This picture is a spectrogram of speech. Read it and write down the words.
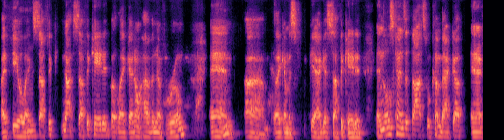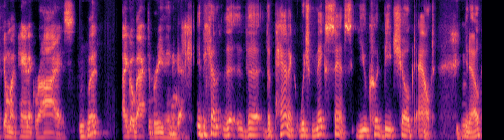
I feel like mm-hmm. suffoc not suffocated, but like I don't have enough room, and um, like I'm a yeah, I guess suffocated. And those kinds of thoughts will come back up and I feel my panic rise. Mm-hmm. But I go back to breathing again. It becomes the the the panic, which makes sense. You could be choked out. Mm-hmm. You know,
